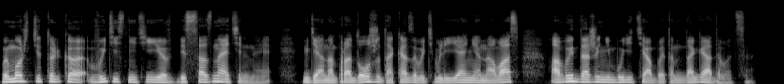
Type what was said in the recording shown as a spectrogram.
Вы можете только вытеснить ее в бессознательное, где она продолжит оказывать влияние на вас, а вы даже не будете об этом догадываться.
